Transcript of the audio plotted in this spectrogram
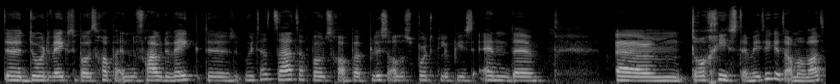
de door de weekse boodschappen. En de vrouw de week, de, hoe heet dat? Zaterdagboodschappen. Plus alle sportclubjes en de um, drogist en weet ik het allemaal wat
